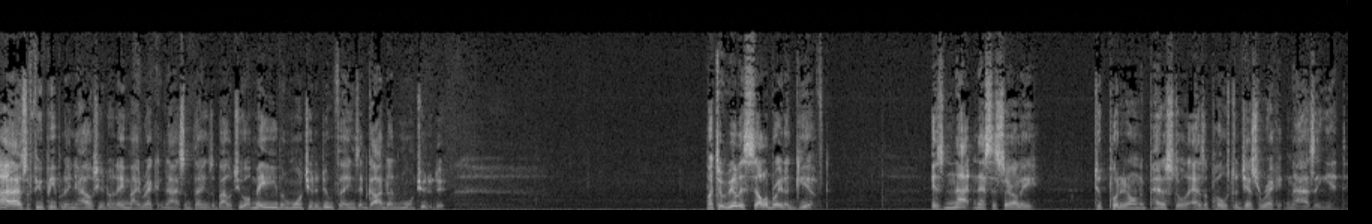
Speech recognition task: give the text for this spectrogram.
There's a few people in your house, you know, they might recognize some things about you or may even want you to do things that God doesn't want you to do. But to really celebrate a gift is not necessarily to put it on a pedestal as opposed to just recognizing it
